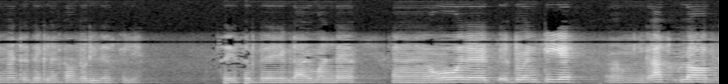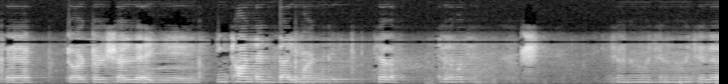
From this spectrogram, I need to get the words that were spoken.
इन्वेंट्री देख लेता हूँ थोड़ी देर के लिए। सही सब एक डायमंड है। और ट्वेंटी है। ग्रास ब्लॉक है टर्टल शेल है ये इंचांटेड डायमंड चलो। चलो चलो चलो चलो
